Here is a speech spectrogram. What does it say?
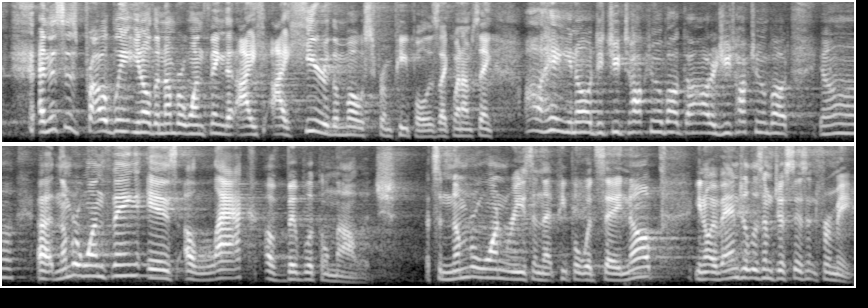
and this is probably, you know, the number one thing that I, I hear the most from people is like when I'm saying, oh, hey, you know, did you talk to him about God or did you talk to him about, you know, uh, number one thing is a lack of biblical knowledge. That's the number one reason that people would say, nope, you know, evangelism just isn't for me.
